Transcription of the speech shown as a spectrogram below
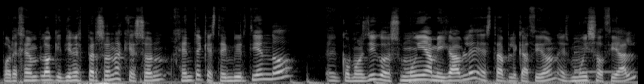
Por ejemplo, aquí tienes personas que son gente que está invirtiendo. Eh, como os digo, es muy amigable esta aplicación, es muy social.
